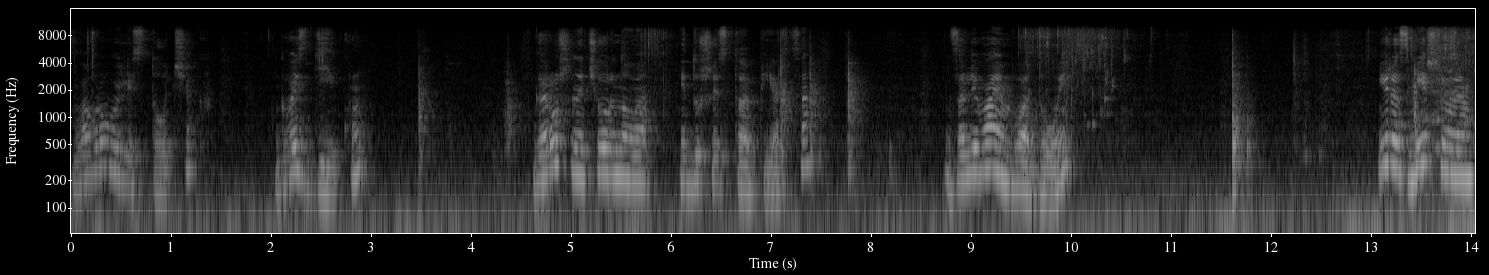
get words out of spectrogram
лавровый листочек, гвоздику, горошины черного и душистого перца. Заливаем водой и размешиваем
